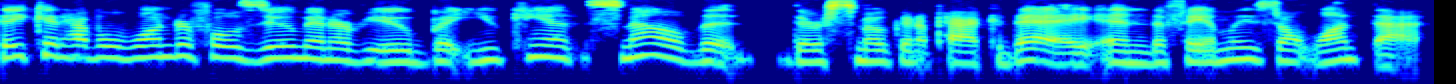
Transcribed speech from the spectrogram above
they could have a wonderful Zoom interview, but you can't smell that they're smoking a pack a day. And the families don't want that.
